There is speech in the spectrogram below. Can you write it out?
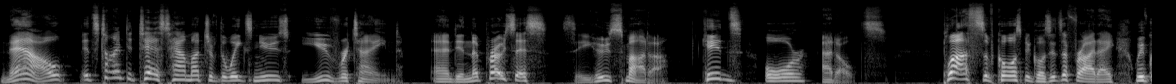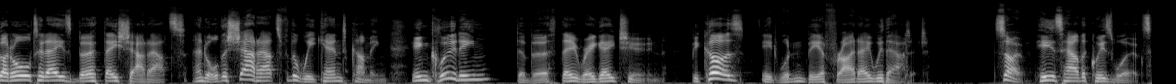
Now, it's time to test how much of the week's news you've retained, and in the process, see who's smarter kids or adults. Plus, of course, because it's a Friday, we've got all today's birthday shoutouts and all the shoutouts for the weekend coming, including the birthday reggae tune, because it wouldn't be a Friday without it. So, here's how the quiz works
